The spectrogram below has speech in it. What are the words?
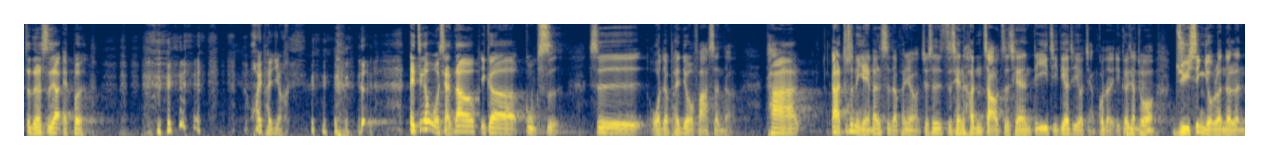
真的是要 Apple。坏朋友，哎，这个我想到一个故事，是我的朋友发生的。他啊，就是你也认识的朋友，就是之前很早之前第一集、第二集有讲过的一个叫做居性友人的人。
